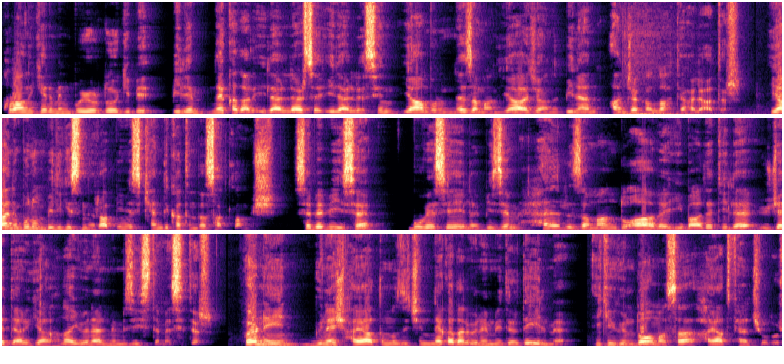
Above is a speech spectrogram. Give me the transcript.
Kur'an-ı Kerim'in buyurduğu gibi bilim ne kadar ilerlerse ilerlesin yağmurun ne zaman yağacağını bilen ancak Allah Teala'dır. Yani bunun bilgisini Rabbimiz kendi katında saklamış. Sebebi ise bu vesileyle bizim her zaman dua ve ibadet ile yüce dergahına yönelmemizi istemesidir. Örneğin güneş hayatımız için ne kadar önemlidir değil mi? İki gün doğmasa hayat felç olur.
